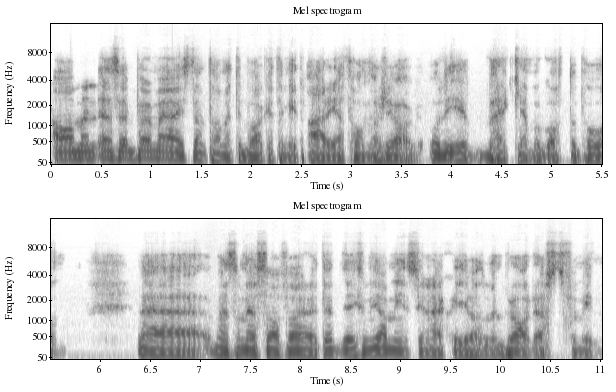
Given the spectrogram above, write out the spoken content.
ja, men alltså, Burma Ice tar mig tillbaka till mitt arga tonårsjag. Och det är verkligen på gott och på ont. Uh, men som jag sa förut, det, det, liksom, jag minns ju den här skivan som en bra röst för min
